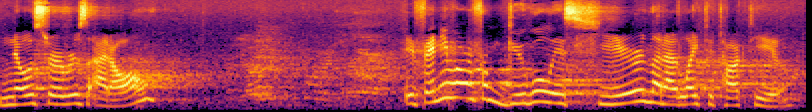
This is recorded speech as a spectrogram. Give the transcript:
no. No servers at all? If anyone from Google is here, then I'd like to talk to you.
